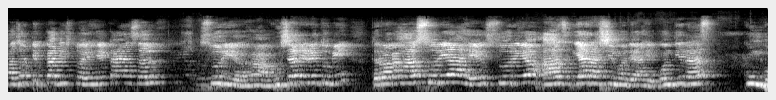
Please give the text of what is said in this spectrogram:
हा जो टिपका दिसतोय हे काय असल? सूर्य. हा हुशार आहे तुम्ही. तर बघा हा सूर्य आहे. सूर्य आज या राशीमध्ये आहे. कोणती रास? कुंभ.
